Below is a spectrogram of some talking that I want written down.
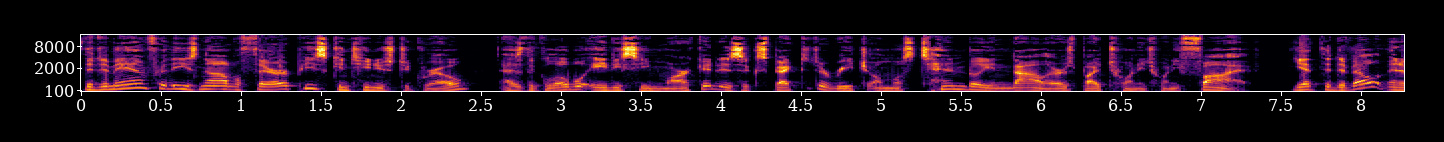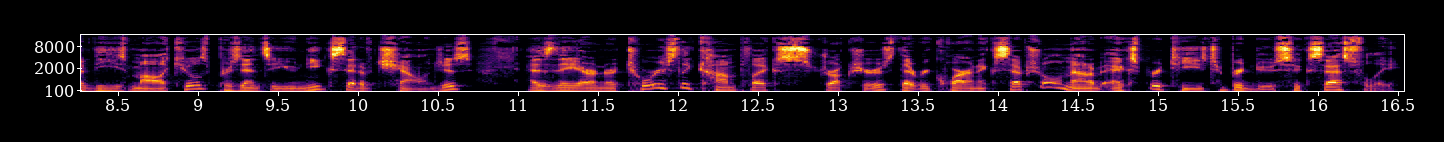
The demand for these novel therapies continues to grow as the global ADC market is expected to reach almost $10 billion by 2025. Yet the development of these molecules presents a unique set of challenges as they are notoriously complex structures that require an exceptional amount of expertise to produce successfully.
